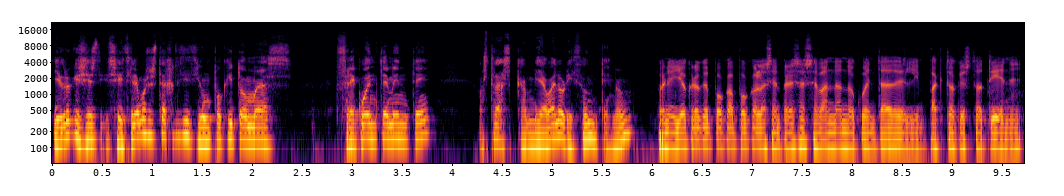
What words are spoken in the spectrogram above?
Yo creo que si, si hiciéramos este ejercicio un poquito más frecuentemente, ostras, cambiaba el horizonte, ¿no? Bueno, yo creo que poco a poco las empresas se van dando cuenta del impacto que esto tiene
